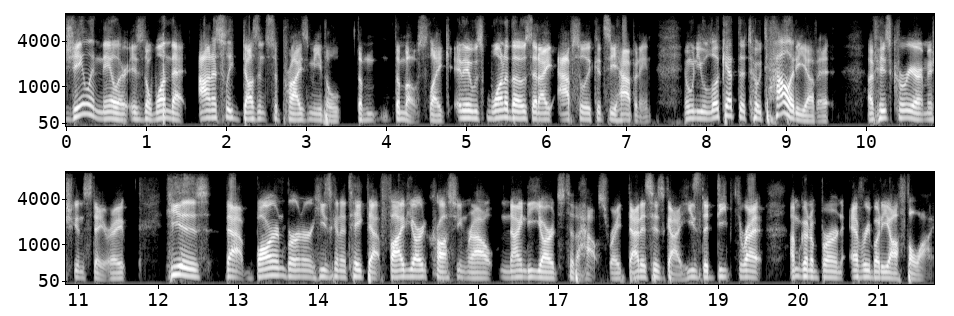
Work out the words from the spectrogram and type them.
Jalen Nailor is the one that honestly doesn't surprise me the the, the most. Like it was one of those that I absolutely could see happening. And when you look at the totality of it, of his career at Michigan State, right? He is that barn burner. He's going to take that five yard crossing route 90 yards to the house, right? That is his guy. He's the deep threat. I'm going to burn everybody off the line.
